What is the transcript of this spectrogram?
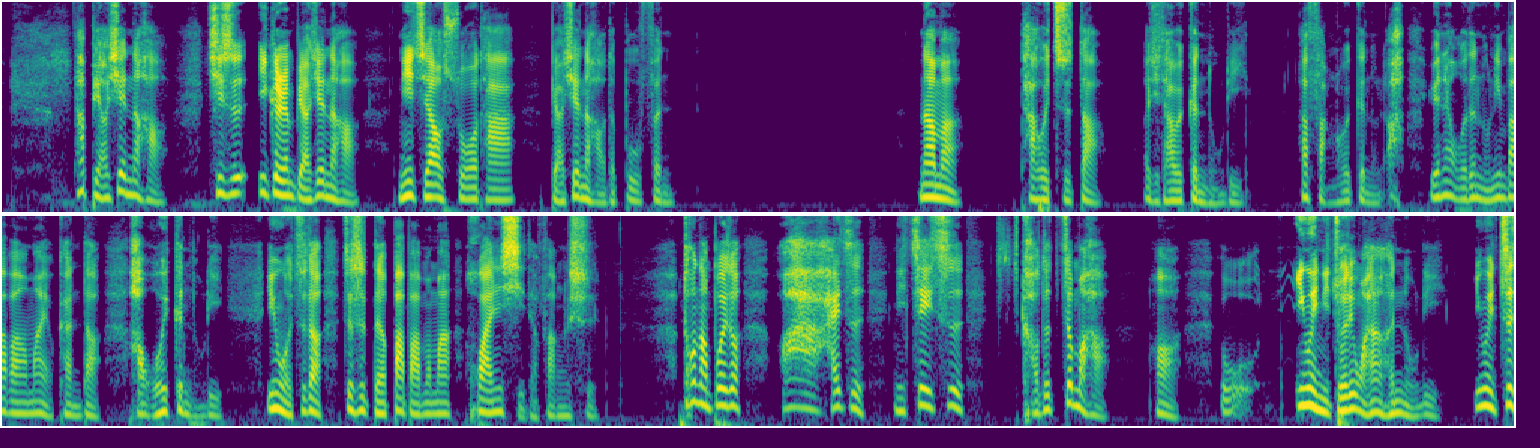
他表现得好，其实一个人表现得好，你只要说他表现得好的部分，那么他会知道，而且他会更努力。他反而会更努力啊！原来我的努力，爸爸妈妈有看到。好，我会更努力，因为我知道这是得爸爸妈妈欢喜的方式。通常不会说啊，孩子，你这次考得这么好啊，我因为你昨天晚上很努力，因为这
